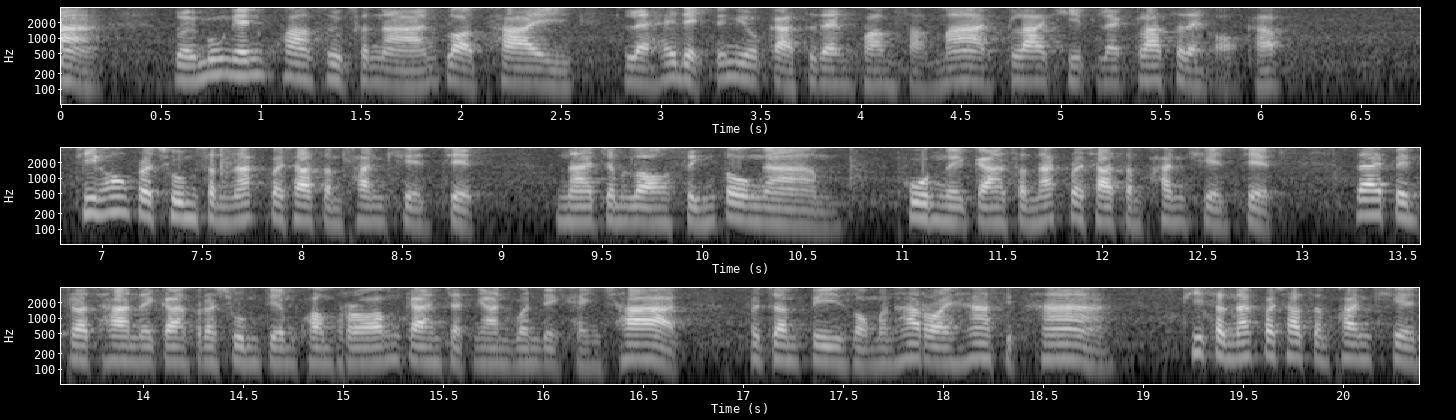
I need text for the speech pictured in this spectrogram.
2555 โดยมุ่งเน้นความสนุกสนานปลอดภัย และให้เด็กได้มีโอกาสแสดงความสามารถกล้าคิดและกล้าแสดงออกครับ ที่ห้องประชุมสำนักประชาสัมพันธ์เขต 7 นายจำลองสิงโตงามผู้อำนวยการสำนักประชาสัมพันธ์เขต 7 ได้เป็นประธานในการประชุมเตรียมความพร้อมการจัดงานวันเด็กแห่งชาติ ประจำปี 2555 ที่สำนักประชาสัมพันธ์เขต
